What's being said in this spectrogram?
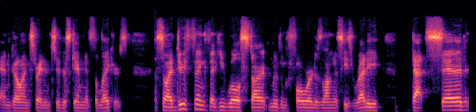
and going straight into this game against the Lakers. So I do think that he will start moving forward as long as he's ready. That said,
